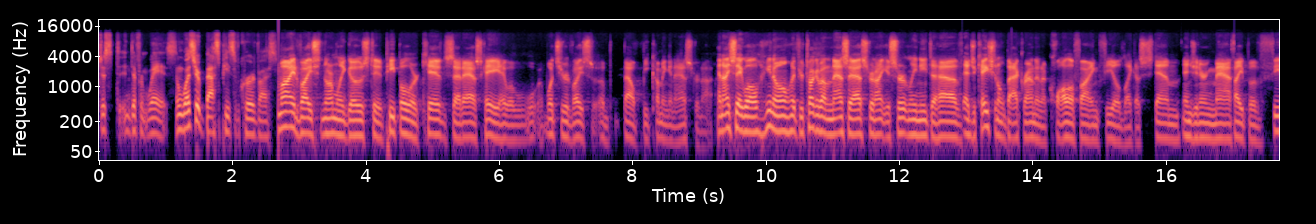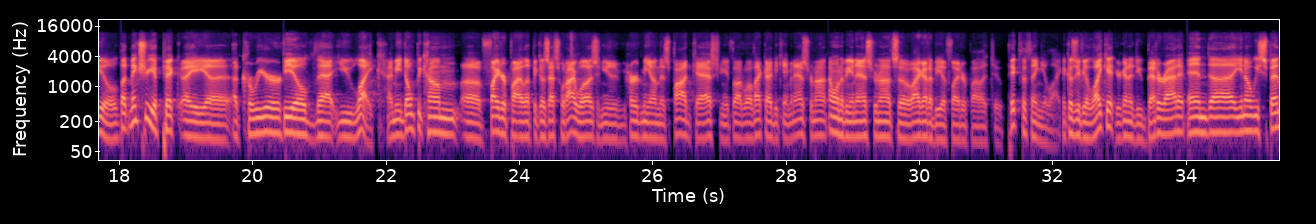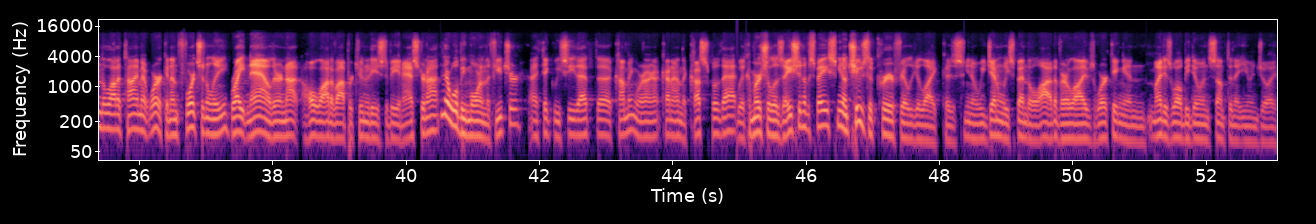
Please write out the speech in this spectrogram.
just in different ways. And what's your best piece of career advice? My advice normally goes to people or kids that ask, Hey, what's your advice about becoming an astronaut? And I say, Well, you know, if you're talking about a NASA astronaut, you certainly need to have educational background in a qualifying field like a STEM, engineering, math type of field. But make sure you pick a, uh, a career field that you like. I mean, don't become a fighter pilot because that's what I was. And you heard me on this podcast and you thought, well, that guy became an astronaut. I want to be an astronaut. So I got to be a fighter pilot too. Pick the thing you like because if you like it, you're going to do better at it. And, uh, you know, we spend a lot of time at work. And unfortunately, right now, there are not a whole lot of opportunities to be an astronaut. There will be more in the future. I think we see that uh, coming. We're kind of on the cusp of that with commercialization of space. You know, choose the career field you like because, you know, we generally spend a lot of our lives working and might as well be doing something that you enjoy.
